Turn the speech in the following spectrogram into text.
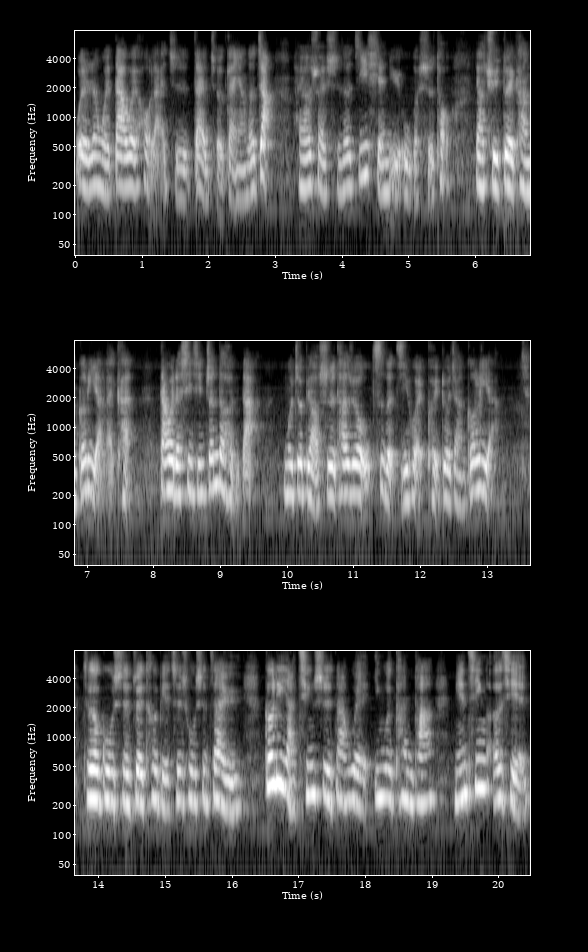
我也认为大卫后来只带着赶羊的杖，还有甩石的机弦与五个石头，要去对抗歌利亚来看，大卫的信心真的很大，因为这表示他只有五次的机会可以对战歌利亚。这个故事最特别之处是在于，歌利亚轻视大卫，因为看他年轻，而且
